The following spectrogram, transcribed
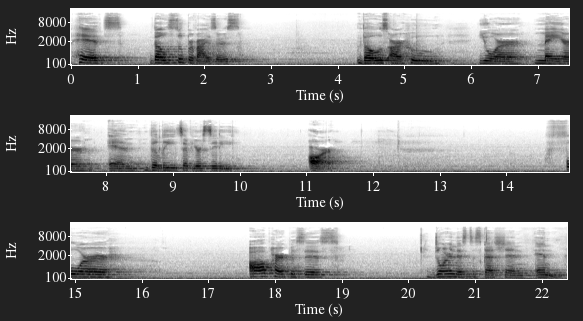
heads those supervisors those are who your mayor and the leads of your city are. For all purposes during this discussion and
